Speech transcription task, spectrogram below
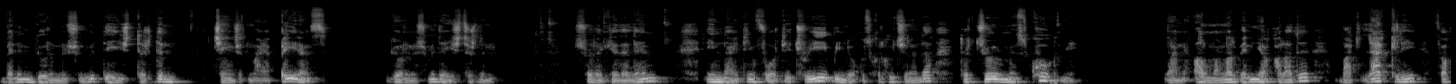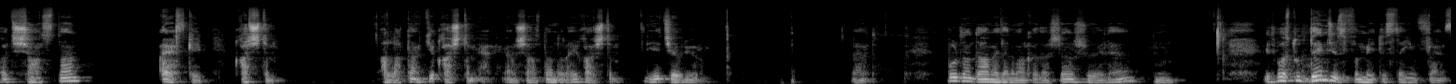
benim görünüşümü değiştirdim. Changed my appearance. Görünüşümü değiştirdim. Şöyle gelelim. In 1943, 1943 yılında the Germans caught me. Yani Almanlar beni yakaladı. But luckily, fakat şanstan I escaped. Kaçtım. Allah'tan ki kaçtım yani. Yani şanstan dolayı kaçtım diye çeviriyorum. Evet. Buradan devam edelim arkadaşlar. Şöyle. Hmm. It was too dangerous for me to stay in France.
